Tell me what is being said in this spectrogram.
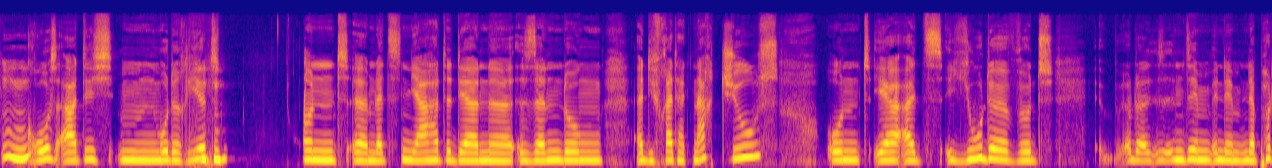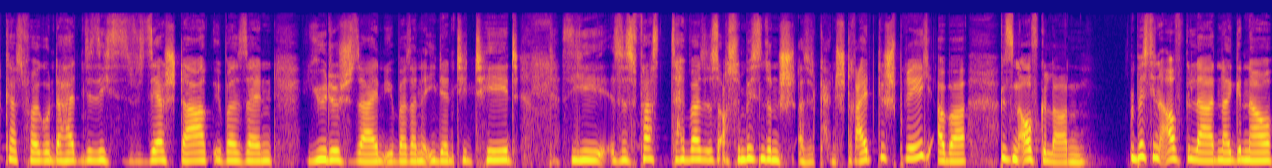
mhm. großartig mm, moderiert. Und äh, im letzten Jahr hatte der eine Sendung, äh, die Freitagnacht-Juice. Und er als Jude wird äh, oder in dem in dem in der Podcast Folge unterhalten sie sich sehr stark über sein jüdisch sein, über seine Identität. Sie es ist fast teilweise ist auch so ein bisschen so ein also kein Streitgespräch, aber bisschen aufgeladen ein bisschen aufgeladener, genau,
